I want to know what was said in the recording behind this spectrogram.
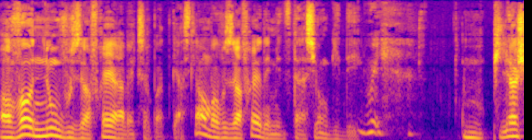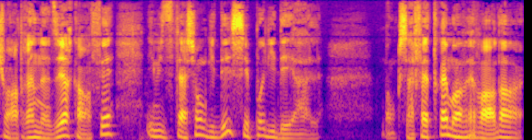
on va, nous, vous offrir avec ce podcast-là, on va vous offrir des méditations guidées. Oui. Puis là, je suis en train de dire qu'en fait, les méditations guidées, c'est pas l'idéal. Donc, ça fait très mauvais vendeur.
